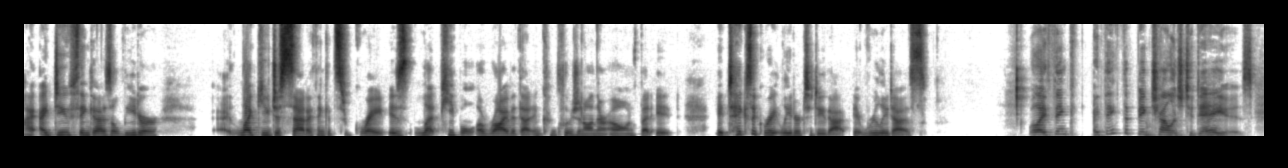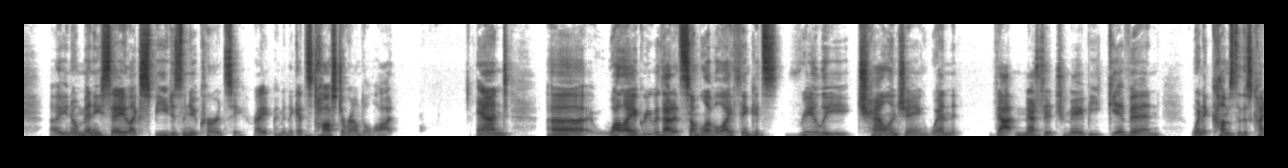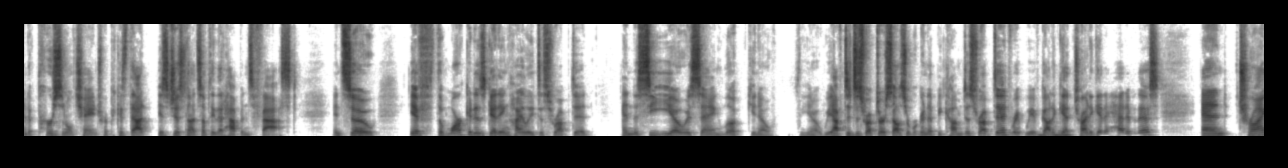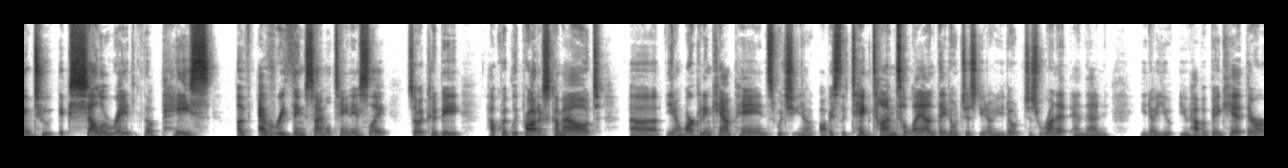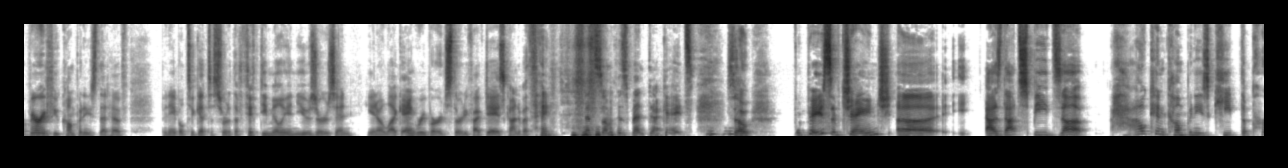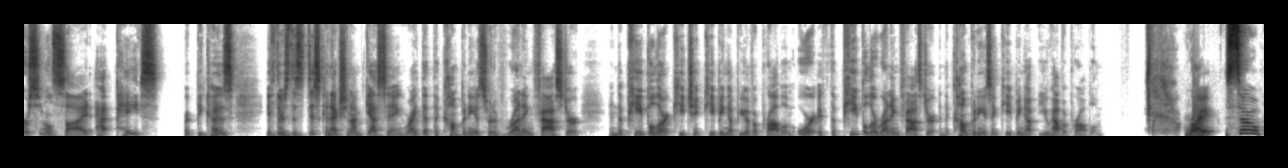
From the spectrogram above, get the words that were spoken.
I, I do think as a leader, like you just said, I think it's great is let people arrive at that in conclusion on their own. But it it takes a great leader to do that. It really does. Well, I think I think the big challenge today is uh, you know, many say like speed is the new currency, right? I mean, it gets mm-hmm. tossed around a lot. And uh, while I agree with that at some level, I think it's really challenging when that message may be given when it comes to this kind of personal change, right? Because that is just not something that happens fast. And so if the market is getting highly disrupted and the CEO is saying, look, you know, you know, we have to disrupt ourselves or we're going to become disrupted, right? We've got mm-hmm. to get try to get ahead of this and trying to accelerate the pace of everything simultaneously. So it could be how quickly products come out, uh, you know, marketing campaigns, which you know obviously take time to land. They don't just you know you don't just run it and then you know you you have a big hit. There are very few companies that have been able to get to sort of the 50 million users in you know like Angry Birds 35 days kind of a thing. that some has spent decades. So the pace of change uh, as that speeds up, how can companies keep the personal side at pace? Right, because if there's this disconnection, I'm guessing, right, that the company is sort of running faster and the people aren't keep, keeping up, you have a problem. Or if the people are running faster and the company isn't keeping up, you have a problem. Right. So,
